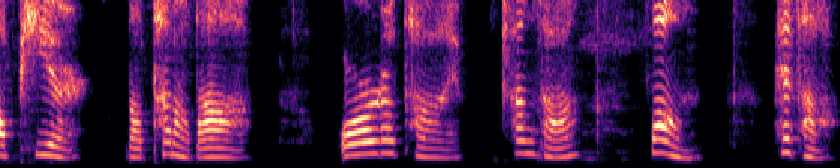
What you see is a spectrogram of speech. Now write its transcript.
appear, 나타나다, all the time, 항상, fun, 회사,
